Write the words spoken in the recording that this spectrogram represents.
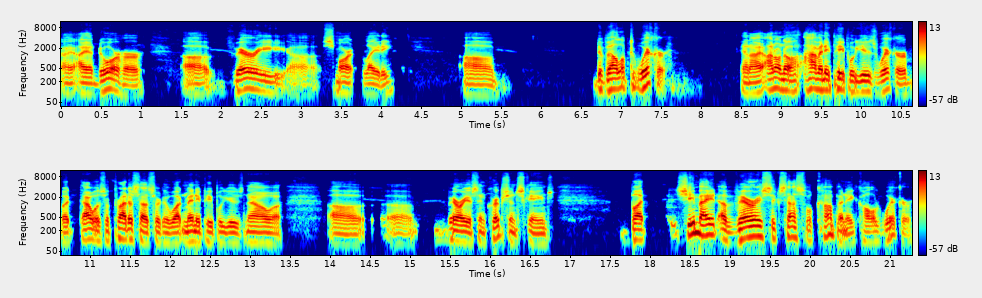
I, I, adore her, uh, very uh, smart lady, uh, developed Wickr. And I, I don't know how many people use Wickr, but that was a predecessor to what many people use now, uh, uh, various encryption schemes. But she made a very successful company called Wickr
